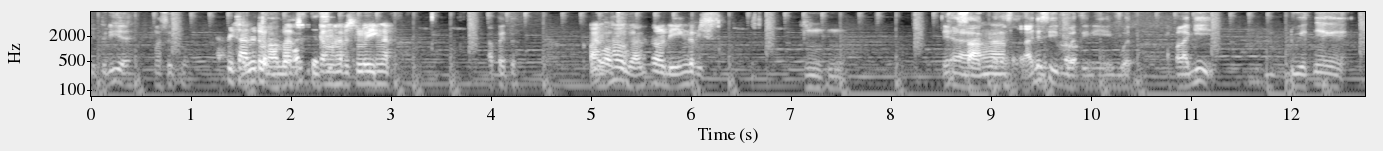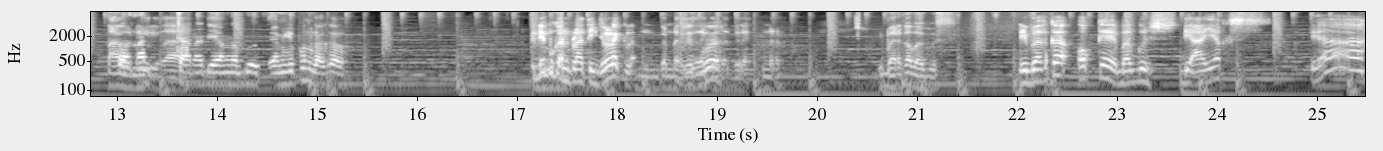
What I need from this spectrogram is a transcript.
itu dia maksud gue tapi satu harus, yang harus lu ingat. Apa itu? Van. Hal gagal di Inggris. Mhm. ya Sangat. sangat aja sih buat ini buat apalagi duitnya tahu Bahkan diri lah. cara dia ngebuild MU pun gagal. dia bukan pelatih jelek lah. Hmm, bukan Maksud jelek, bukan jelek, bener. Di Barca bagus. Di Barca oke bagus. Di Ajax ya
